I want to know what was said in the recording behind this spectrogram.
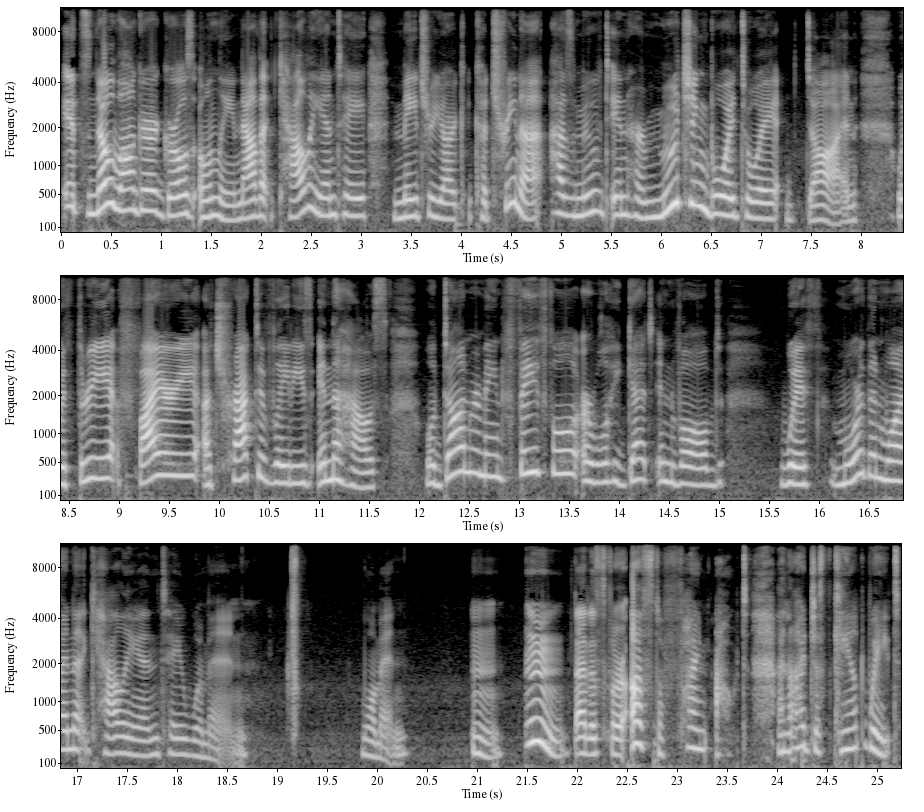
it's no longer girls only now that Caliente matriarch Katrina has moved in her mooching boy toy, Don. With three fiery, attractive ladies in the house, will Don remain faithful or will he get involved with more than one caliente woman. Woman. Mm. Mm, that is for us to find out. And I just can't wait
